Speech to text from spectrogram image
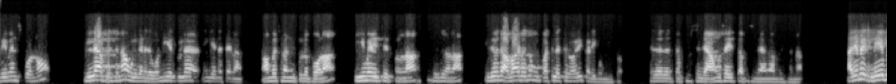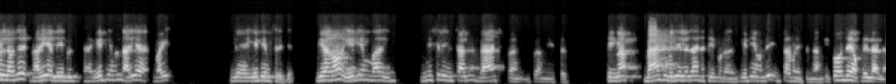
கிரீவன்ஸ் போடணும். இல்லை அப்படின்னு சொன்னா உங்களுக்கு என்ன ஒன் இயர்க்குள்ள நீங்க என்ன செய்யலாம்? அம்பட்ஸ்மெண்ட்குள்ள போகலாம். இமெயில் செக் பண்ணலாம். இது பண்ணலாம் இது வந்து அவார்டு வந்து உங்களுக்கு பத்து லட்சம் ரூபாய் கிடைக்கும் உங்களுக்கு. ஏதாவது தப்பு செஞ்சாங்க அவங்க சைஸ் தப்பு செஞ்சாங்க அப்படின்னு சொன்னா. அதே மாதிரி லேபிள்ல வந்து நிறைய லேபிள் ஏடிஎம்ல நிறைய வை ஏடிஎம்ஸ் இருக்கு. ATM are initially install bank premises சரிங்களா? பேங்க் வெளியில தான் என்ன செய்யப்படுறது ஏடிஎம் வந்து இன்ஸ்டால் பண்ணி வச்சிருந்தாங்க. இப்போ வந்து அப்படி இல்லை இல்ல.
